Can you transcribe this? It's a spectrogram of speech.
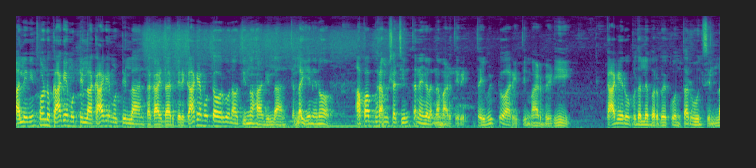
ಅಲ್ಲಿ ನಿಂತ್ಕೊಂಡು ಕಾಗೆ ಮುಟ್ಟಿಲ್ಲ ಕಾಗೆ ಮುಟ್ಟಿಲ್ಲ ಅಂತ ಕಾಯ್ತಾ ಇರ್ತೀರಿ. ಕಾಗೆ ಮುಟ್ಟೋವರೆಗೂ ನಾವು ತಿನ್ನೋ ಹಾಗಿಲ್ಲ ಅಂತೆಲ್ಲ ಏನೇನೋ ಅಪಭ್ರಂಶ ಚಿಂತನೆಗಳನ್ನು ಮಾಡ್ತೀರಿ. ದಯವಿಟ್ಟು ಆ ರೀತಿ ಮಾಡಬೇಡಿ. ಕಾಗೆ ರೂಪದಲ್ಲೇ ಬರಬೇಕು ಅಂತ ರೂಲ್ಸ್ ಇಲ್ಲ.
